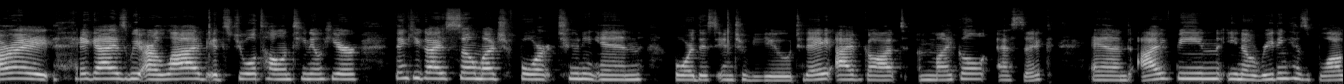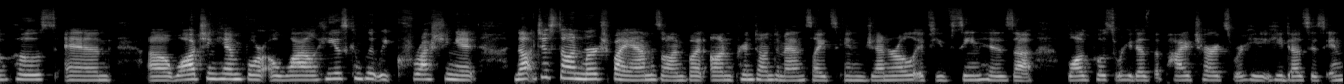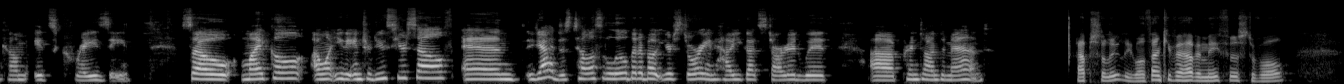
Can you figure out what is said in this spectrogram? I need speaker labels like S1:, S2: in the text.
S1: All right. Hey guys, we are live. It's Jewel Tolentino here. Thank you guys so much for tuning in for this interview. Today I've got Michael Essek, and I've been, you know, reading his blog posts and uh, watching him for a while. He is completely crushing it, not just on merch by Amazon, but on print on demand sites in general. If you've seen his uh, blog posts where he does the pie charts, where he, he does his income, it's crazy. So, Michael, I want you to introduce yourself and, yeah, just tell us a little bit about your story and how you got started with uh, print on demand.
S2: Absolutely. Well, thank you for having me, first of all.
